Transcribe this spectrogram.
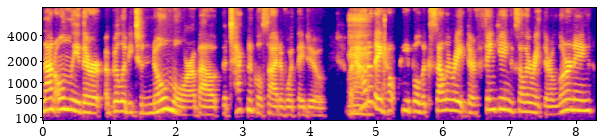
not only their ability to know more about the technical side of what they do, but how do they help people accelerate their thinking, accelerate their learning,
